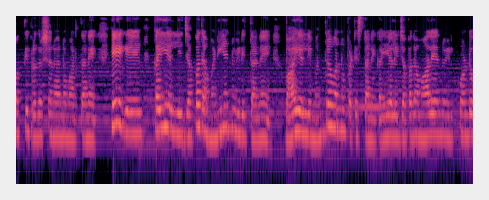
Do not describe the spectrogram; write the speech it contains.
ಭಕ್ತಿ ಪ್ರದರ್ಶನವನ್ನು ಮಾಡ್ತಾನೆ. ಹೇಗೆ? ಕೈಯಲ್ಲಿ ಜಪದ ಮಣಿಯನ್ನು ಹಿಡಿತಾನೆ. ಬಾಯಲ್ಲಿ ಮಂತ್ರವನ್ನು ಪಠಿಸ್ತಾನೆ. ಕೈಯಲ್ಲಿ ಜಪದ ಮಾಲೆಯನ್ನು ಹಿಡ್ಕೊಂಡು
